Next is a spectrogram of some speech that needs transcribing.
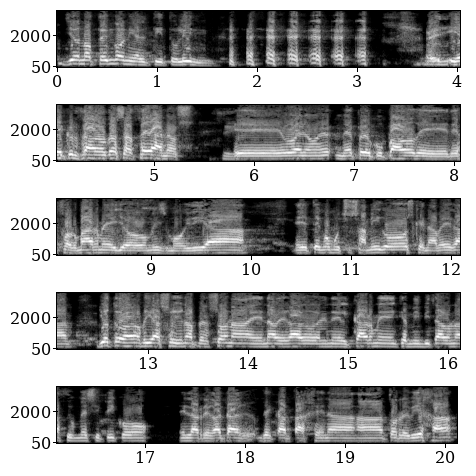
yo no tengo ni el titulín. y he cruzado dos océanos. Eh, bueno, me he preocupado de, formarme yo mismo. Hoy día eh, tengo muchos amigos que navegan. Yo todavía soy una persona, he navegado en el Carmen, que me invitaron hace un mes y pico en la regata de Cartagena a Torrevieja.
